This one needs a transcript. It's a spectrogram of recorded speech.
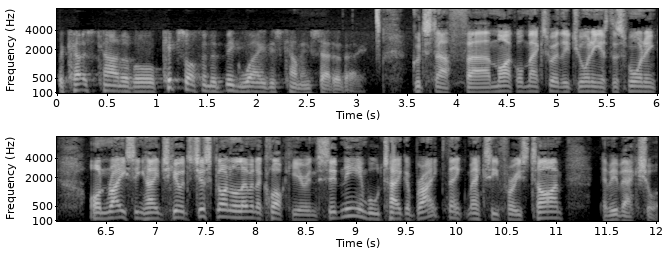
the Coast Carnival kicks off in a big way this coming Saturday. Good stuff. Uh, Michael Maxworthy joining us this morning on Racing HQ. It's just gone 11 o'clock here in Sydney, and we'll take a break. Thank Maxie for his time and be back shortly.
